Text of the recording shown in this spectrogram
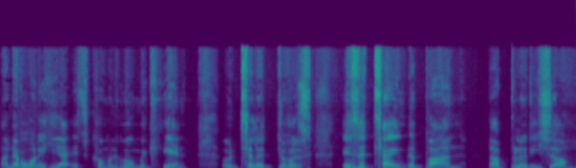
I never want to hear it's coming home again until it does. Is it time to ban that bloody song?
